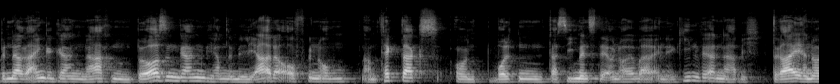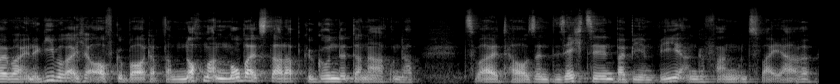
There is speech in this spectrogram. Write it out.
bin da reingegangen nach dem Börsengang. Die haben eine Milliarde aufgenommen am TechDAX und wollten, dass Siemens der erneuerbare Energien werden. Da habe ich drei erneuerbare Energiebereiche aufgebaut, habe dann nochmal ein Mobile-Startup gegründet danach und habe 2016 bei BMW angefangen und zwei Jahre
